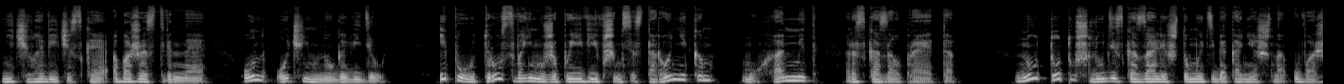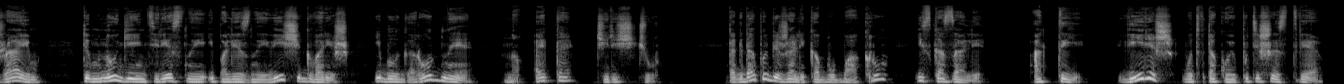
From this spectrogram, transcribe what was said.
не человеческое, а божественное, он очень много видел. И поутру своим уже появившимся сторонникам Мухаммед рассказал про это. «Ну, тут уж люди сказали, что мы тебя, конечно, уважаем, ты многие интересные и полезные вещи говоришь, и благородные, но это чересчур. Тогда побежали к Абу Бакру и сказали, «А ты веришь вот в такое путешествие?»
